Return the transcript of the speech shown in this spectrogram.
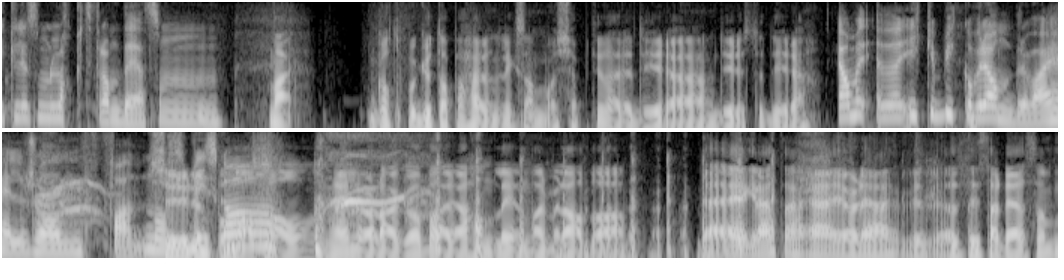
ikke liksom lagt fram det som Gått på Gutta på haugen, liksom, og kjøpt de der dyre, dyreste dyre. Ja, men eh, ikke bikke over andre vei heller sånn faen, nå Surre rundt skal... på mathallen en hel lørdag og bare handle inn marmelade og Det er greit, jeg, jeg gjør det, jeg. Hvis det er det som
